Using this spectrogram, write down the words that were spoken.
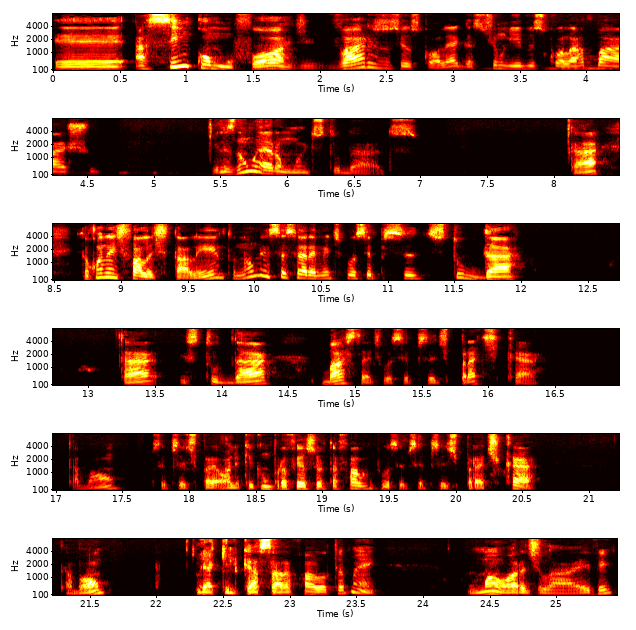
É, assim como o Ford, vários dos seus colegas tinham nível escolar baixo. Eles não eram muito estudados. Tá? Então, quando a gente fala de talento, não necessariamente você precisa estudar. Tá? Estudar bastante, você precisa de praticar. Tá bom? Você precisa de, olha o que um professor está falando para você, você precisa de praticar. Tá bom? E aquilo que a Sara falou também. Uma hora de live,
